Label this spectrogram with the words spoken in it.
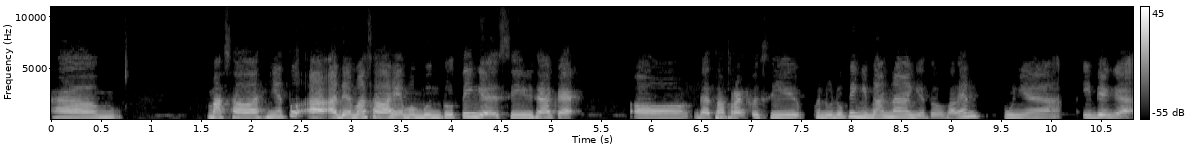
um, masalahnya tuh uh, ada masalah yang membuntuti nggak sih misalnya kayak uh, data privacy penduduknya gimana gitu? Kalian punya ide nggak?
